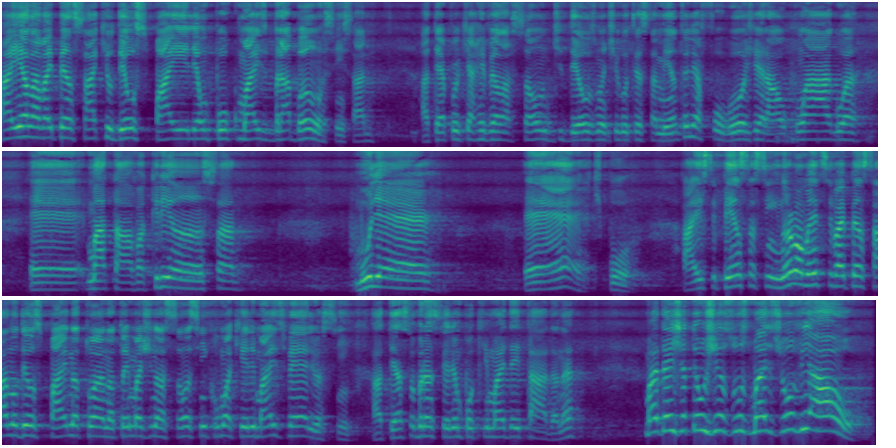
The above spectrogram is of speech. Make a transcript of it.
Aí ela vai pensar que o Deus Pai ele é um pouco mais brabão, assim, sabe? Até porque a revelação de Deus no Antigo Testamento ele afogou geral com água, é, matava criança, mulher, é, tipo, Aí você pensa assim, normalmente você vai pensar no Deus Pai na tua, na tua imaginação assim como aquele mais velho assim, até a sobrancelha um pouquinho mais deitada, né? Mas daí já tem o Jesus mais jovial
